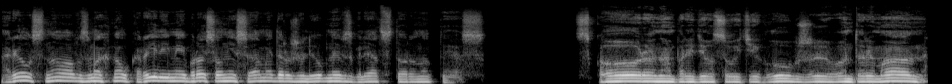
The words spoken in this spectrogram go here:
Орел снова взмахнул крыльями и бросил не самый дружелюбный взгляд в сторону Тесс. «Скоро нам придется уйти глубже в Антареман,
